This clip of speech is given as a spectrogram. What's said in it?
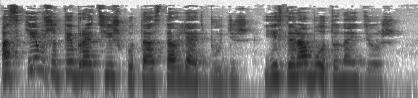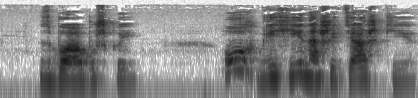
А с кем же ты братишку-то оставлять будешь, если работу найдешь? С бабушкой. Ох, грехи наши тяжкие.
